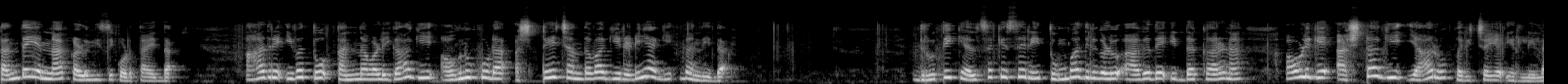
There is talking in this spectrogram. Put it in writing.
ತಂದೆಯನ್ನು ಕಳುಹಿಸಿಕೊಡ್ತಾ ಇದ್ದ. ಆದರೆ ಇವತ್ತು ತನ್ನವಳಿಗಾಗಿ ಅವನು ಕೂಡ ಅಷ್ಟೇ ಚಂದವಾಗಿ ರೆಡಿಯಾಗಿ ಬಂದಿದ್ದ. ಧೃತಿ ಕೆಲಸಕ್ಕೆ ಸೇರಿ ತುಂಬ ದಿನಗಳು ಆಗದೇ ಇದ್ದ ಕಾರಣ ಅವಳಿಗೆ ಅಷ್ಟಾಗಿ ಯಾರೂ ಪರಿಚಯ ಇರಲಿಲ್ಲ.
